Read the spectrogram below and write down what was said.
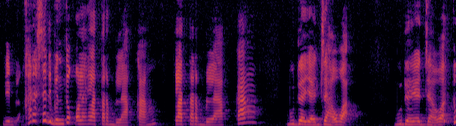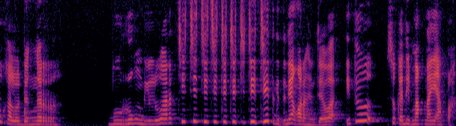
bilang, karena saya dibentuk oleh latar belakang, latar belakang budaya Jawa. Budaya Jawa tuh kalau denger burung di luar cicit cicit cicit cicit gitu nih orang Jawa itu suka dimaknai apa?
